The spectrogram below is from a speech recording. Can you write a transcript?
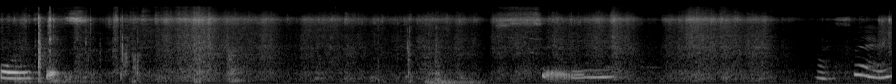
See, I think.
